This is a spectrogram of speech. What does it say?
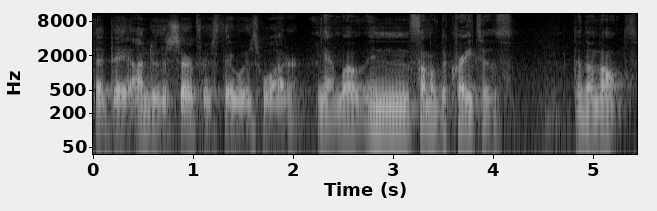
that they, under the surface, there was water. yeah. Well, in some of the craters that are not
